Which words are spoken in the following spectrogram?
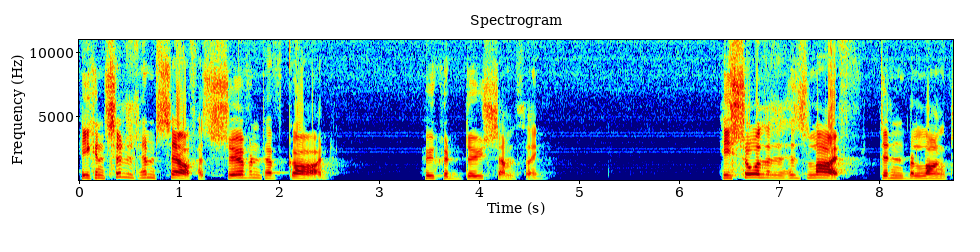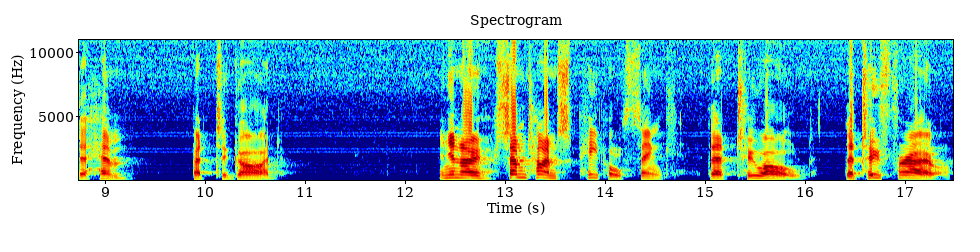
He considered himself a servant of God who could do something. He saw that his life didn't belong to him, but to God. And you know, sometimes people think they're too old, they're too frail,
